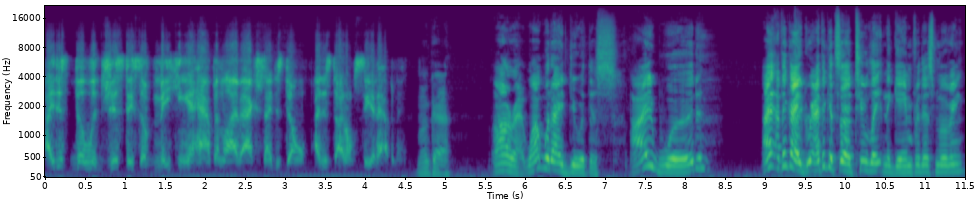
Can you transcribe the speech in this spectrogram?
I just the logistics of making it happen live action. I just don't. I just I don't see it happening. Okay. All right. What would I do with this? I would. I, I think I agree. I think it's uh, too late in the game for this movie.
